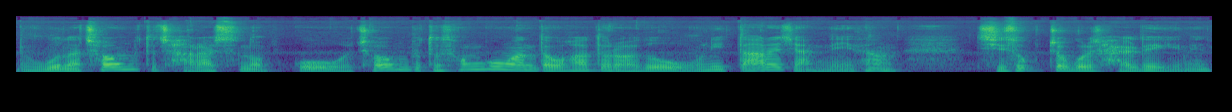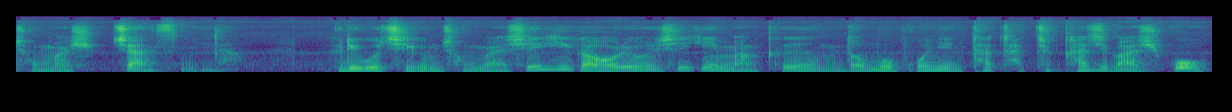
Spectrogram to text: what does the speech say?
누구나 처음부터 잘할 수는 없고 처음부터 성공한다고 하더라도 운이 따르지 않는 이상 지속적으로 잘 되기는 정말 쉽지 않습니다. 그리고 지금 정말 시기가 어려운 시기인 만큼 너무 본인 탓 자책하지 마시고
